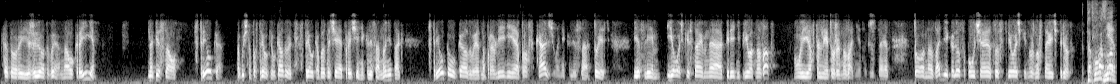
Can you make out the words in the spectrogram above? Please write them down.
который живет в, на Украине, написал «Стрелка», обычно по стрелке указывает, стрелка обозначает вращение колеса, но не так. Стрелка указывает направление проскальзывания колеса. То есть, если елочкой ставим на передний привод назад, ну и остальные тоже на задние также ставят, то на задние колеса, получается, стрелочкой нужно ставить вперед. Так у вас... Нет,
